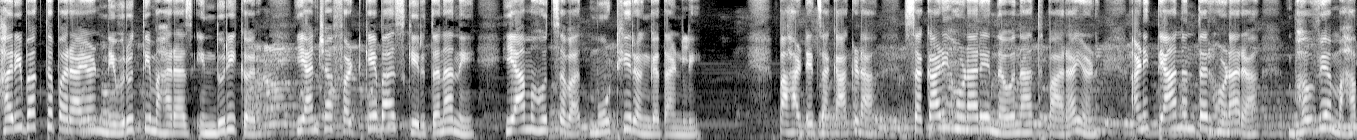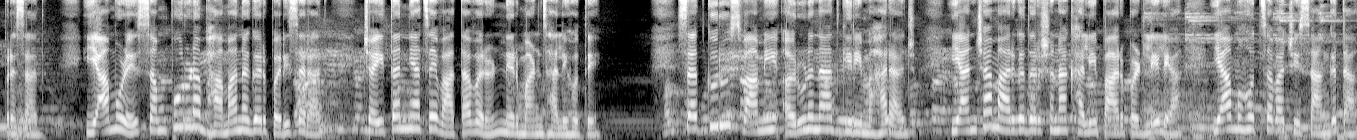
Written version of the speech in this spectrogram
हरिभक्त परायण निवृत्ती महाराज इंदुरीकर यांच्या फटकेबाज कीर्तनाने या महोत्सवात मोठी रंगत आणली. पहाटेचा काकडा सकाळी होणारे नवनाथ पारायण आणि त्यानंतर होणारा भव्य महाप्रसाद. यामुळे संपूर्ण भामानगर परिसरात चैतन्याचे वातावरण निर्माण झाले होते. सद्गुरू स्वामी अरुणनाथगिरी महाराज यांच्या मार्गदर्शनाखाली पार पडलेल्या या महोत्सवाची सांगता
